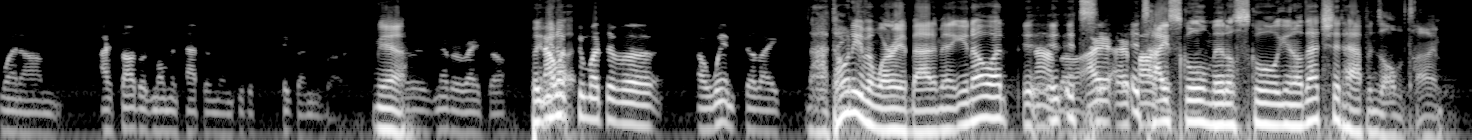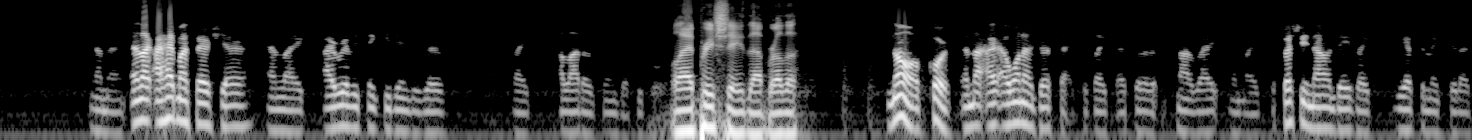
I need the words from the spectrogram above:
when um I saw those moments happen when people picked on you, bro. Yeah, It was never right, bro. but and you I know, was too much of a a wimp to like. Nah, don't even worry about it, man. You know what? It, Nah, it- it's I- I it's high school, middle school. You know that shit happens all the time. Yeah, man. And like I had my fair share, and like I really think you didn't deserve like a lot of things that people. Well, I appreciate that, brother. No, of course, and I, I want to address that because like I feel that it's not right, and like especially nowadays, like we have to make sure that's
